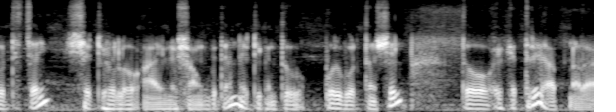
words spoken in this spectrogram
করতে চাই, সেটি হলো আইন ও সংবিধান। এটি কিন্তু পরিবর্তনশীল। তো এক্ষেত্রে আপনারা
